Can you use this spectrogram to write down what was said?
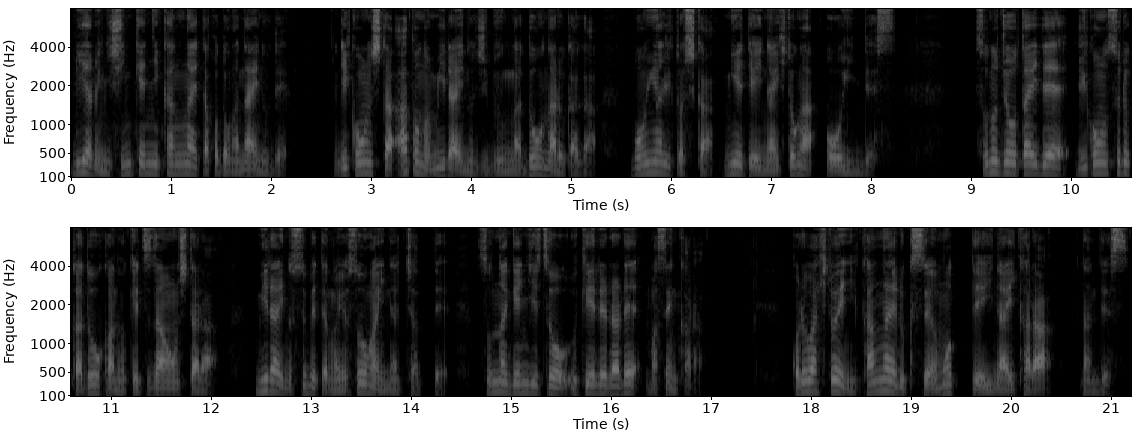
リアルに真剣に考えたことがないので、離婚した後の未来の自分がどうなるかがぼんやりとしか見えていない人が多いんです。その状態で離婚するかどうかの決断をしたら、未来の全てが予想外になっちゃって、そんな現実を受け入れられませんから。これは一重に考える癖を持っていないからなんです。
